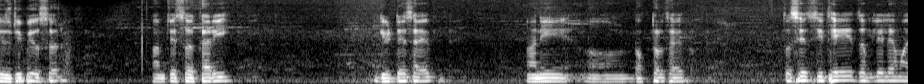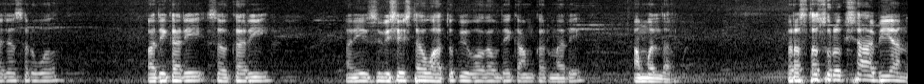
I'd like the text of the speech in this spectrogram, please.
S D P O sir आमचे सहकारी गिड्डे साहेब आणि डॉक्टर साहेब तसेच इथे जमलेल्या माझ्या सर्व अधिकारी सहकारी आणि विशेषतः वाहतूक विभागामध्ये काम करणारे अंमलदार. रस्ता सुरक्षा अभियान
